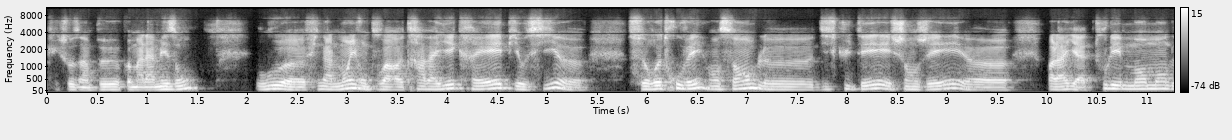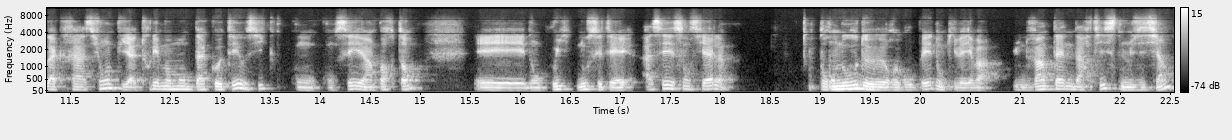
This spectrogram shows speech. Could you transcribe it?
quelque chose un peu comme à la maison où finalement ils vont pouvoir travailler, créer, puis aussi se retrouver ensemble, euh, discuter, échanger. Euh, voilà, il y a tous les moments de la création, puis il y a tous les moments d'à côté aussi qu'on sait importants. Et donc oui, nous c'était assez essentiel pour nous de regrouper. Donc il va y avoir une vingtaine d'artistes musiciens,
